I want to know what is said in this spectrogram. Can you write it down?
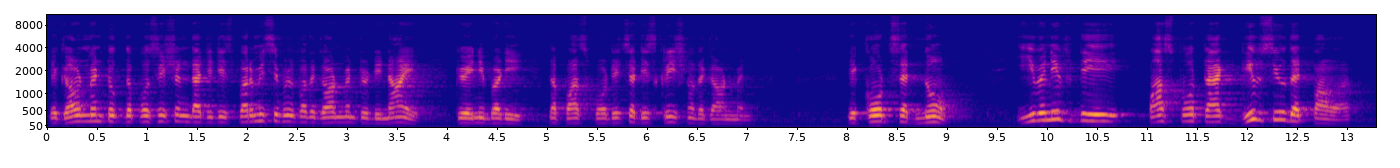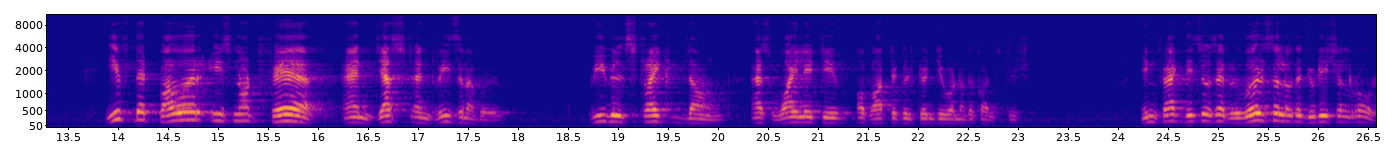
the government took the position that it is permissible for the government to deny to anybody the passport. It's a discretion of the government. The court said no. Even if the Passport Act gives you that power, if that power is not fair and just and reasonable, we will strike it down as violative of Article 21 of the Constitution. In fact, this was a reversal of the judicial role.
